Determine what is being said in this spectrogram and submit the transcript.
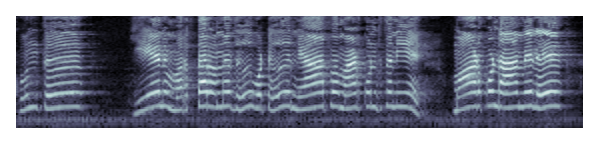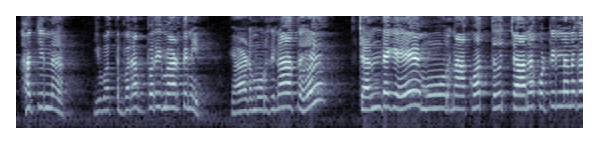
ಕುಂತ ಏನು ಮರ್ತಾರ ಅನ್ನೋದು ಒಟ್ಟು ನ್ಯಾಪ ಮಾಡ್ಕೊಂತಾನಿ ಮಾಡ್ಕೊಂಡ ಆಮೇಲೆ ಹಾಕಿನ ಇವತ್ತು ಬರಬ್ಬರಿ ಮಾಡ್ತೀನಿ. ಎರಡು ಮೂರು ದಿನ ಆತು, ಚಂದಗೆ ಮೂರ್ ನಾಲ್ಕು ಹೊತ್ತು ಚಾನ ಕೊಟ್ಟಿಲ್ಲ ನನಗ.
